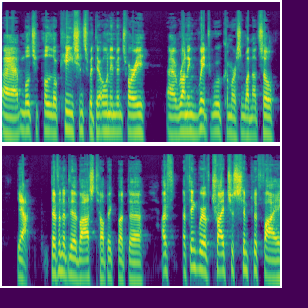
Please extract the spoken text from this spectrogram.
uh, multiple locations with their own inventory uh, running with WooCommerce and whatnot. So, yeah, definitely a vast topic, but uh, i I think we have tried to simplify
